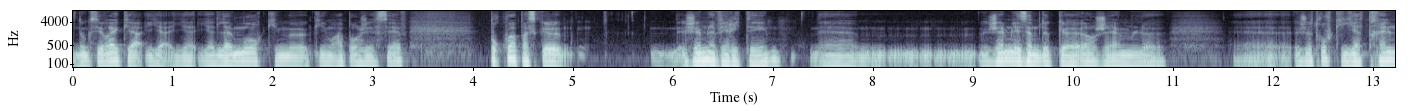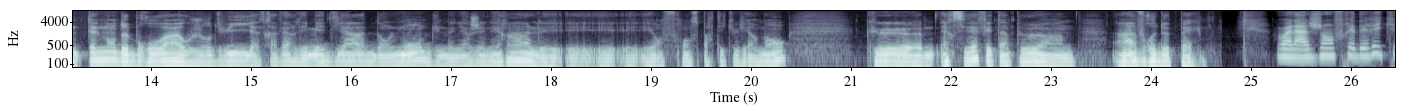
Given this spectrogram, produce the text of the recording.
Donc c'est vrai qu'il y, a, de l'amour qui me, qui me d'RCF. Pourquoi? Parce que j'aime la vérité, euh, j'aime les âmes de cœur, j'aime le euh, je trouve qu'il y a tellement de brouhaha aujourd'hui à travers les médias dans le monde d'une manière générale et, en France particulièrement que euh, RCF est un peu un, havre de paix. Voilà, Jean-Frédéric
